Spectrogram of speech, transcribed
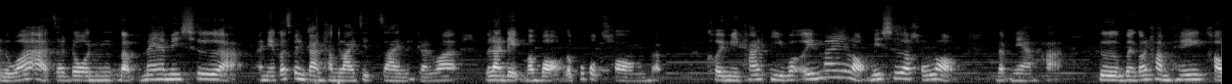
หรือว่าอาจจะโดนแบบแม่ไม่เชื่อ อันนี้ก็จะเป็นการทำร้ายจิตใจเหมือนกันว่า เวลาเด็กมาบอกแล้วผู้ปกครองแบบ เคยมีท่าทีว่าเอ้ยไม่หรอกไม่เชื่อเขาหรอกแบบเนี้ยค่ะ คือมันก็ทำให้เขา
